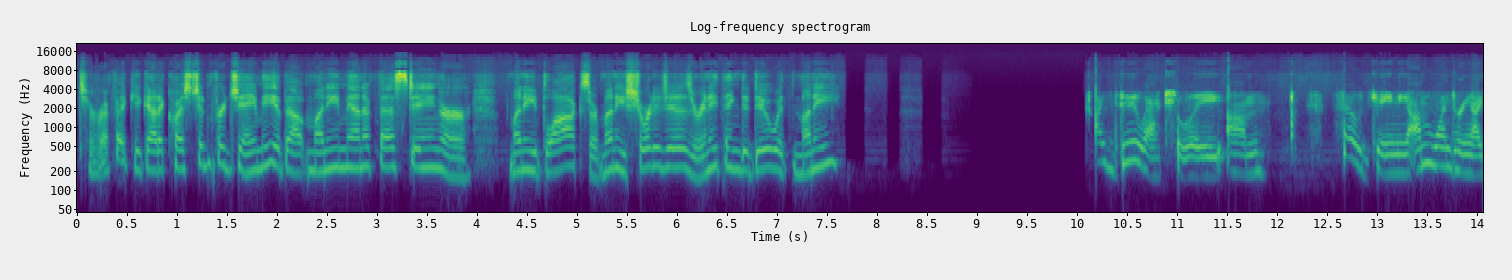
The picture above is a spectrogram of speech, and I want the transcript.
Terrific. You got a question for Jamie about money manifesting or money blocks or money shortages or anything to do with money? I do actually. Um, so, Jamie, I'm wondering, I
